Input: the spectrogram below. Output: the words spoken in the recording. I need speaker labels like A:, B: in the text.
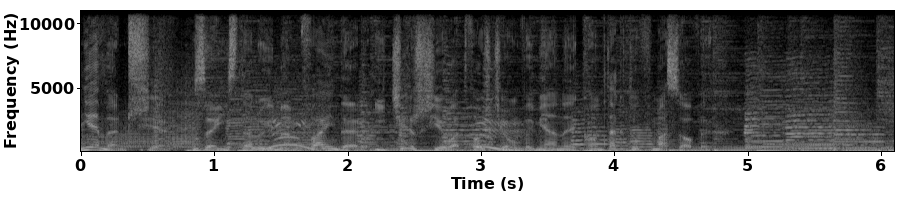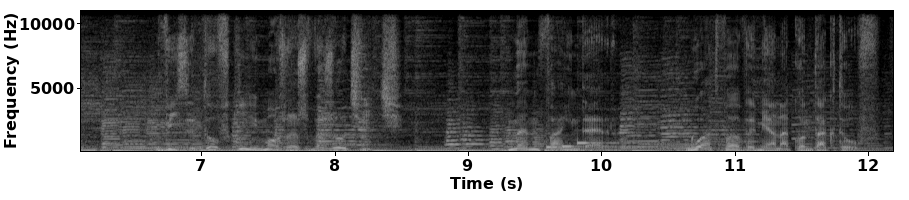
A: Nie męcz się. Zainstaluj MemFinder i ciesz się łatwością wymiany kontaktów masowych. Wizytówki możesz wyrzucić. MemFinder. Łatwa wymiana kontaktów.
